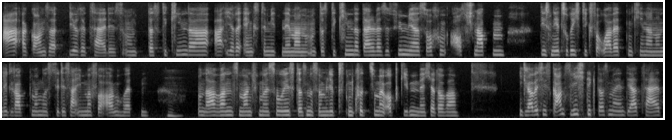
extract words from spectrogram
auch eine ganz irre Zeit ist und dass die Kinder auch ihre Ängste mitnehmen und dass die Kinder teilweise viel mehr Sachen aufschnappen, die es nicht so richtig verarbeiten können. Und ich glaube, man muss sich das auch immer vor Augen halten. Mhm. Und auch wenn es manchmal so ist, dass man es am liebsten kurz einmal abgeben möchte, aber ich glaube, es ist ganz wichtig, dass man in der Zeit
